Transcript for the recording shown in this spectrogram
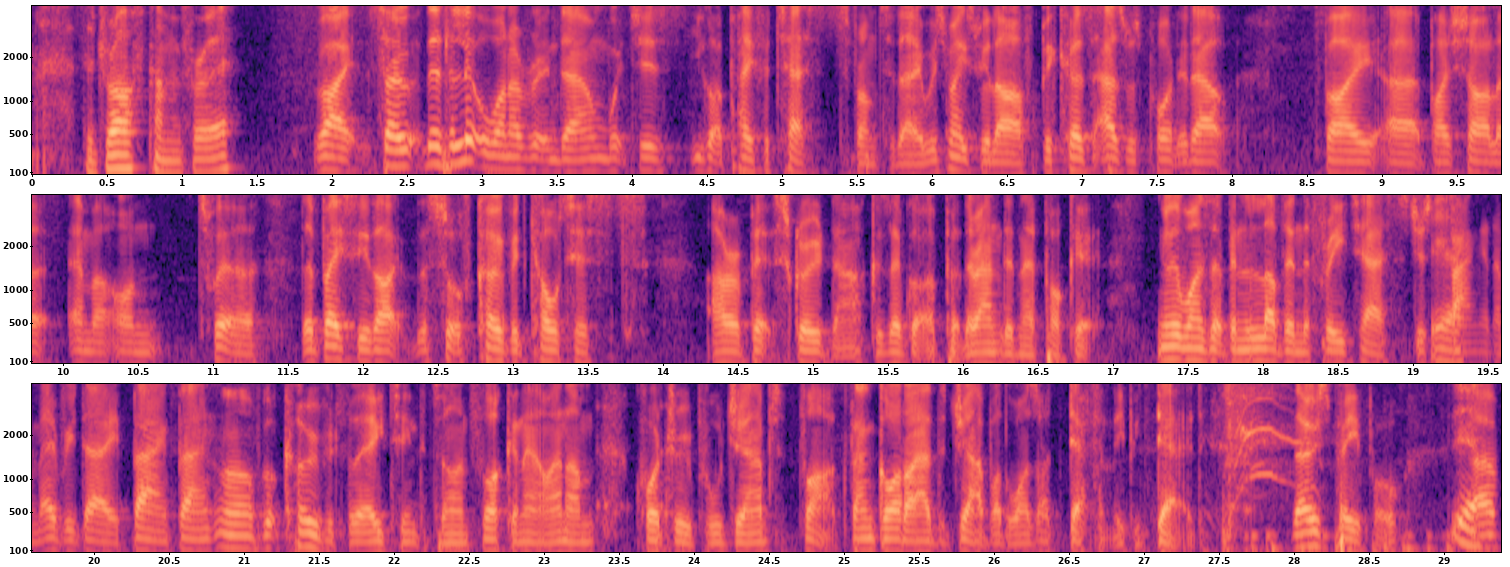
There's a draft coming through here. Right, so there's a little one I've written down, which is you got to pay for tests from today, which makes me laugh because, as was pointed out by uh, by Charlotte Emma on Twitter, they're basically like the sort of COVID cultists are a bit screwed now because they've got to put their hand in their pocket. You know the ones that have been loving the free tests, just Yeah. banging them every day, bang bang. Oh, I've got COVID for the 18th time, fucking hell, and I'm quadruple jabbed. Fuck, thank God I had the jab, otherwise I'd definitely be dead. Those people Yeah. um,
